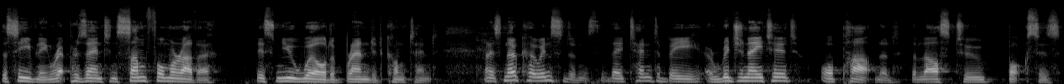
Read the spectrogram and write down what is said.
this evening represent in some form or other this new world of branded content. And it's no coincidence that they tend to be originated or partnered, the last two boxes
